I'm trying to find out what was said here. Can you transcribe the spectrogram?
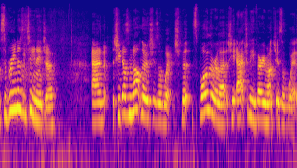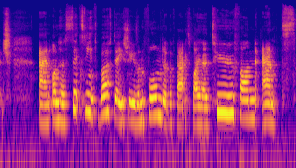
Sabrina's a teenager, and she does not know she's a witch, but spoiler alert, she actually very much is a witch. And on her 16th birthday, she is informed of the fact by her two fun aunts,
